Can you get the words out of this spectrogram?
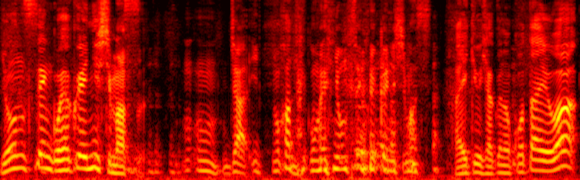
4500円にしますうん、うん、じゃあ、いわかんない。ごめん、4500円にします。IQ100 の答えは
